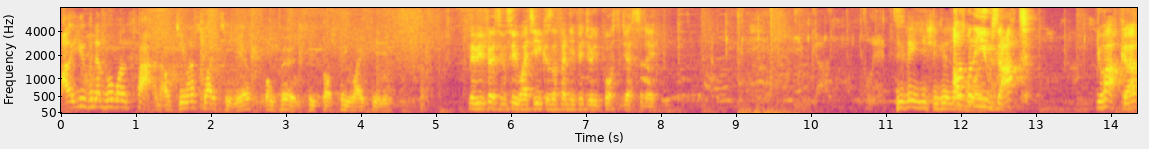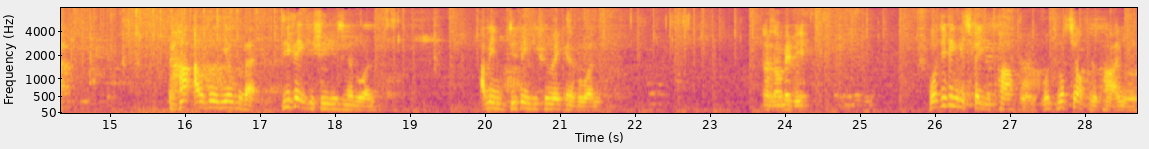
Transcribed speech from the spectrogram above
are you the number one fan of GMaxYT or Vert 343 YT? Maybe first and see YT because of the funny video you posted yesterday. Do you think he should get I was gonna one? use that. You hacker. I was to use that. Do you think he should use another one? I mean, do you think he should make another one? I don't know, maybe. What do you think his favourite part was? What's, what's your favourite part anyway?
